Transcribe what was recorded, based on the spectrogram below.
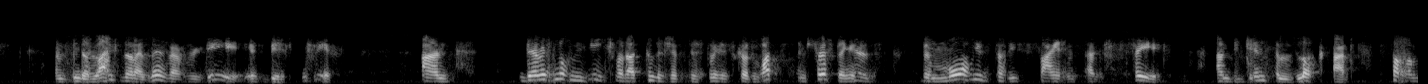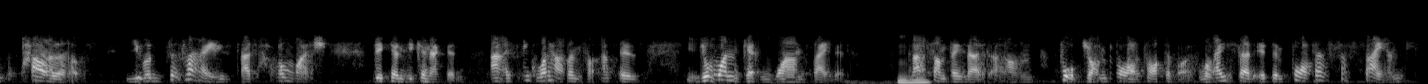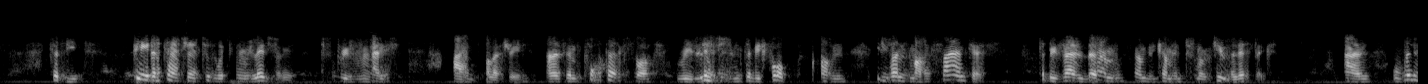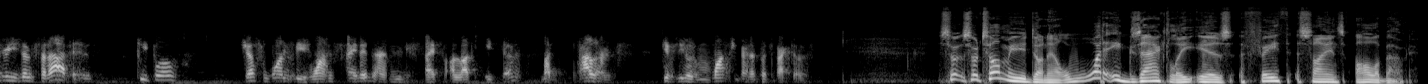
And the life that I live every day is based on faith. And there is no need for that collision to place because what's interesting is the more you study science and faith and begin to look at some of the parallels, you will be surprised at how much they can be connected. And I think what happens for us is you don't want to get one-sided. That's something that um, Pope John Paul talked about. When I said it's important for science to be paid attention to with religion to prevent idolatry. And it's important for religion to be focused on, even among scientists, to prevent them from becoming too materialistic. And one reasons for that is people just want to be one-sided and makes life a lot easier, but balance gives you a much better perspective. So, so tell me, Donnell, what exactly is faith science all about?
